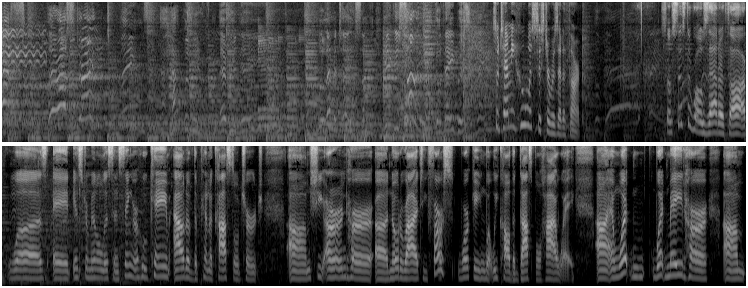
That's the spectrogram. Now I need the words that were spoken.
Yes, there are strange things happening every day. Well, let me tell you something. If you sully your neighbor's name, so, Tammy, who was Sister Rosetta Tharpe? So, Sister Rosetta Tharpe was an instrumentalist and singer who came out of the Pentecostal church. Um, she earned her uh, notoriety first working what we call the Gospel Highway, uh, and what what made her um,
